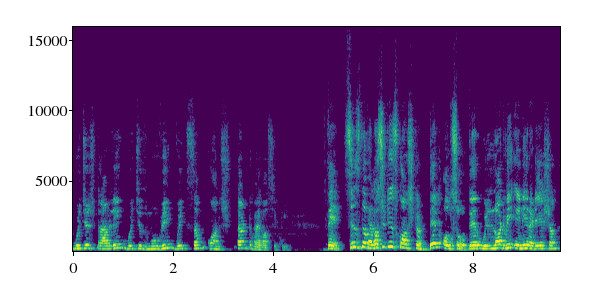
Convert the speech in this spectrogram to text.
which is traveling which is moving with some constant velocity. Then since the velocity is constant then also there will not be any radiation.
